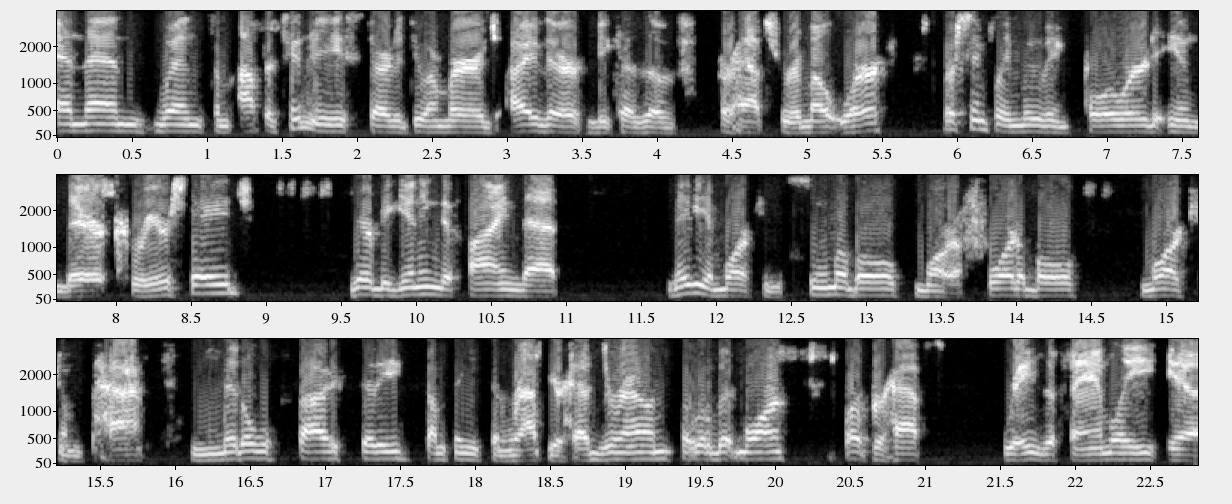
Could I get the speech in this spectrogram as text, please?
And then when some opportunities started to emerge, either because of perhaps remote work or simply moving forward in their career stage, they're beginning to find that maybe a more consumable, more affordable, more compact, middle sized city, something you can wrap your heads around a little bit more, or perhaps raise a family in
